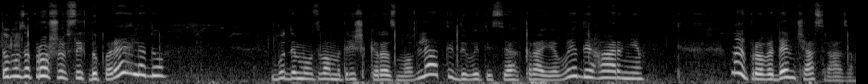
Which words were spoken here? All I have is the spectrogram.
Тому запрошую всіх до перегляду. Будемо з вами трішки розмовляти, дивитися краєвиди гарні. Ну і проведемо час разом.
